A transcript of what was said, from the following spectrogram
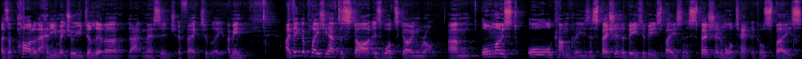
as a part of that, how do you make sure you deliver that message effectively? I mean, I think the place you have to start is what's going wrong. Um, almost all companies, especially in the B2B space and especially in a more technical space,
